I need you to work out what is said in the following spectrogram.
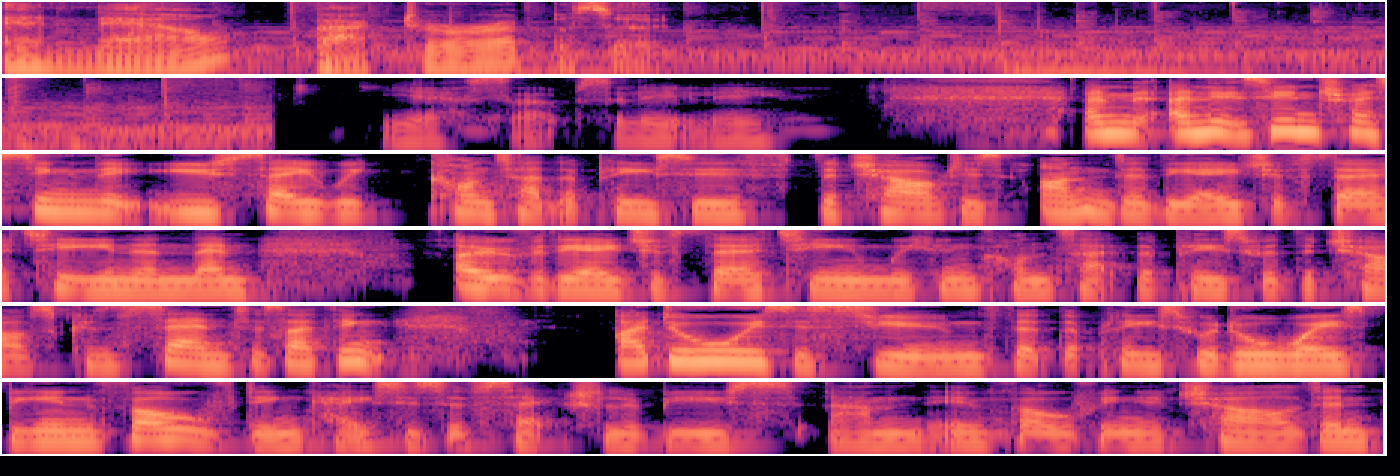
And now, back to our episode. Yes, absolutely. And and it's interesting that you say we contact the police if the child is under the age of 13 and then over the age of 13 we can contact the police with the child's consent. As I think I'd always assumed that the police would always be involved in cases of sexual abuse um, involving a child. And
